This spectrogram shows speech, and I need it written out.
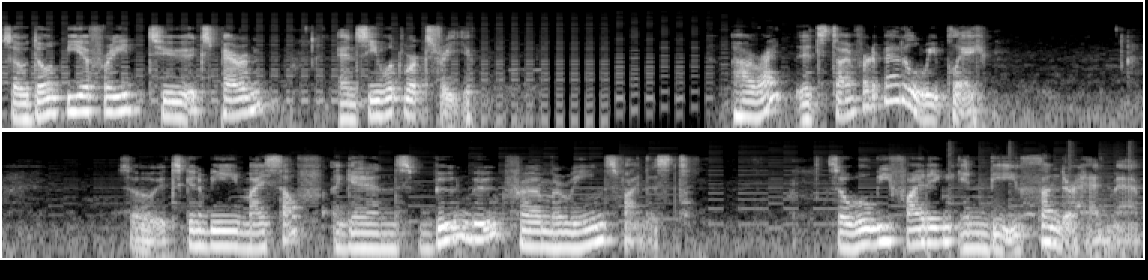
So don't be afraid to experiment and see what works for you. Alright, it's time for the battle replay. So it's gonna be myself against boonboon from Marine's Finest. So we'll be fighting in the Thunderhead map.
